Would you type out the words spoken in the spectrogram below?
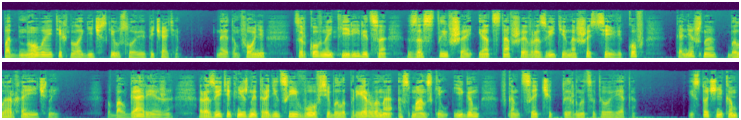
под новые технологические условия печати. На этом фоне церковная кириллица, застывшая и отставшая в развитии на 6-7 веков, конечно, была архаичной. В Болгарии же развитие книжной традиции вовсе было прервано османским игом в конце XIV века. Источником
